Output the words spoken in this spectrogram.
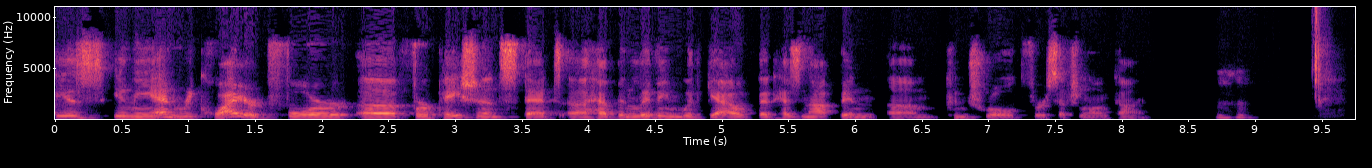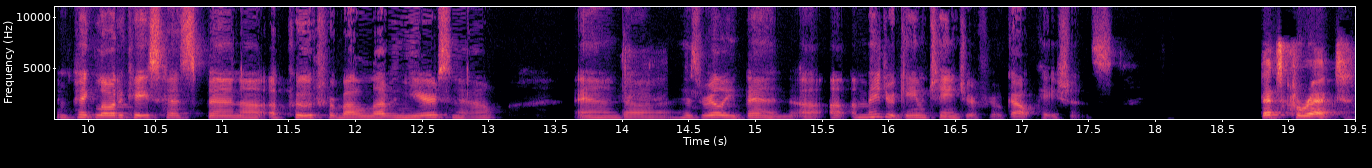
is in the end required for, uh, for patients that uh, have been living with gout that has not been um, controlled for such a long time. Mm-hmm. And pegloticase has been uh, approved for about 11 years now and uh, has really been a, a major game changer for gout patients. That's correct.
